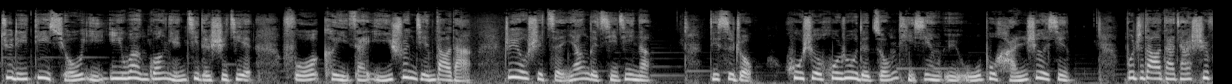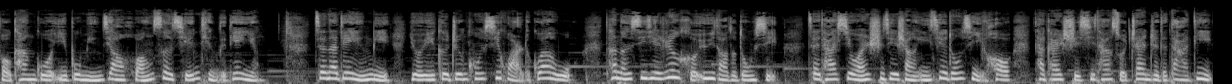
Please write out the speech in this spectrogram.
距离地球以亿万光年计的世界，佛可以在一瞬间到达，这又是怎样的奇迹呢？第四种。互射互入的总体性与无不含射性，不知道大家是否看过一部名叫《黄色潜艇》的电影？在那电影里，有一个真空吸管的怪物，它能吸进任何遇到的东西。在它吸完世界上一切东西以后，它开始吸它所站着的大地。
